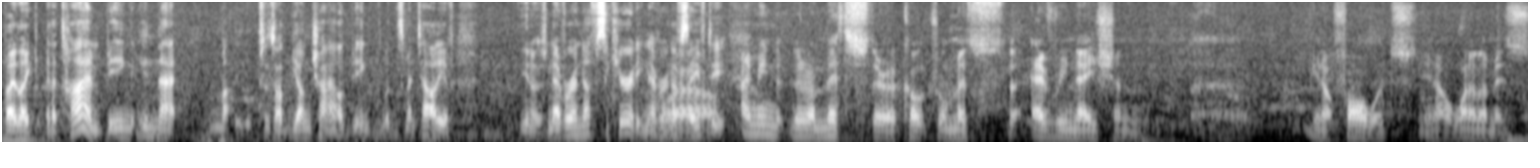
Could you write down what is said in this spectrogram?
but like at the time being in that since I was a young child being with this mentality of you know there's never enough security never enough safety I mean, there are myths, there are cultural myths that every nation, you know, forwards. You know, one of them is,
